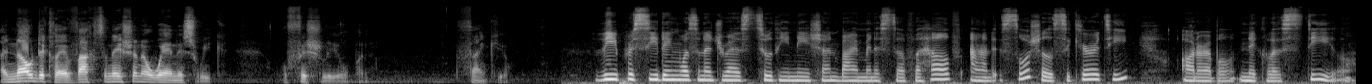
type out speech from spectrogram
I now declare Vaccination Awareness Week officially open. Thank you. The proceeding was an address to the nation by Minister for Health and Social Security, Honorable Nickolas Steele.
